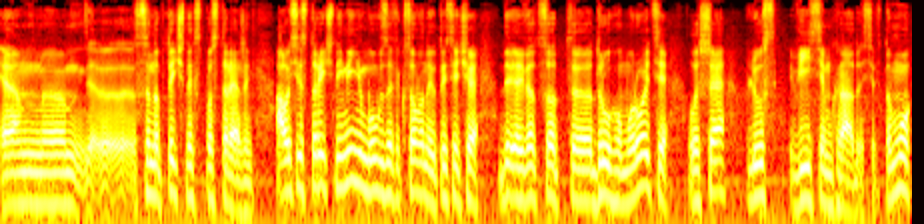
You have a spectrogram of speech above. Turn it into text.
ем, ем, е, синоптичних спостережень. А ось історичний мінімум був зафіксований у 1902 році лише плюс 8 градусів. Тому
